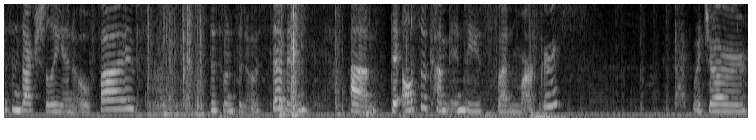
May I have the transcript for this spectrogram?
This one's actually an 05. This one's an 07. Um, they also come in these fun markers, which are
